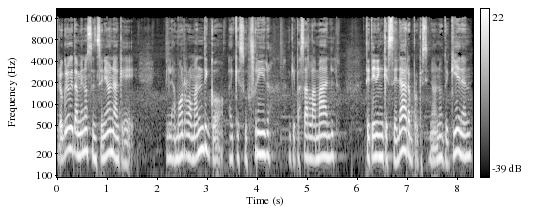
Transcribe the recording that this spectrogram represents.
Pero creo que también nos enseñaron a que el amor romántico hay que sufrir, hay que pasarla mal, te tienen que celar porque si no, no te quieren.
